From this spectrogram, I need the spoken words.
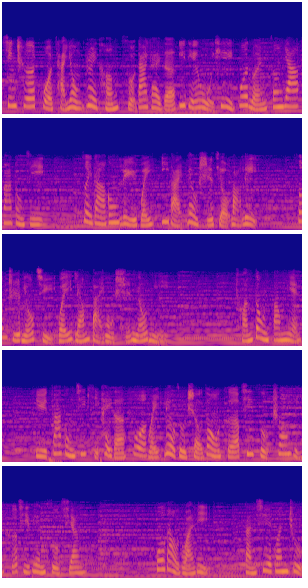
新车或采用锐腾所搭载的 1.5T 涡轮增压发动机，最大功率为169马力，峰值扭矩为250牛米。传动方面。与发动机匹配的或为六速手动和七速双离合器变速箱。播报完毕，感谢关注。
